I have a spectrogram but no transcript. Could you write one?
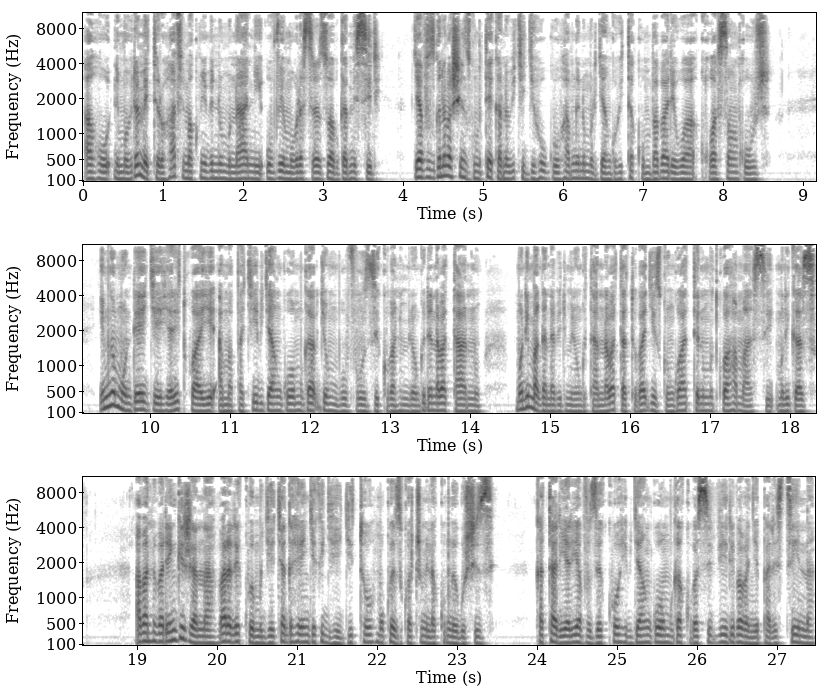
Aho ni mu birometero hafi makumyabiri n'umunani uvuye mu burasirazuba bwa misiri. Byavuzwe n'abashinzwe umutekano b'iki gihugu hamwe n'umuryango wita ku mbabare wa croissant rouge. Imwe mu ndege yari itwaye amapaki y'ibyangombwa byo mu buvuzi ku bantu mirongo ine na batanu muri magana abiri mirongo itanu na batatu bagizwe ingwate n'umutwe wa hamasi muri gaza. Abantu barenga ijana bararekuwe mu gihe cy'agahenge k'igihe gito mu kwezi kwa cumi na kumwe gushize. Katari yari yavuze ko ibyangombwa ku basivili b'abanyepalestina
